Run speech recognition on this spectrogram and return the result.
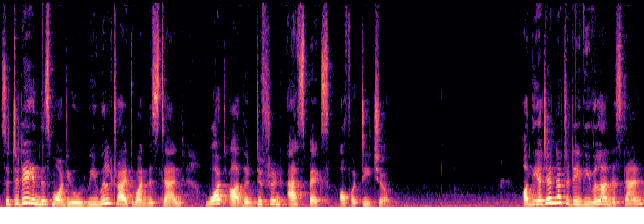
So today in this module, we will try to understand what are the different aspects of a teacher. On the agenda today, we will understand,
